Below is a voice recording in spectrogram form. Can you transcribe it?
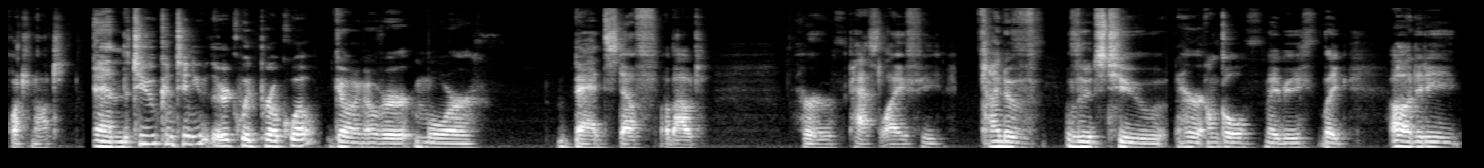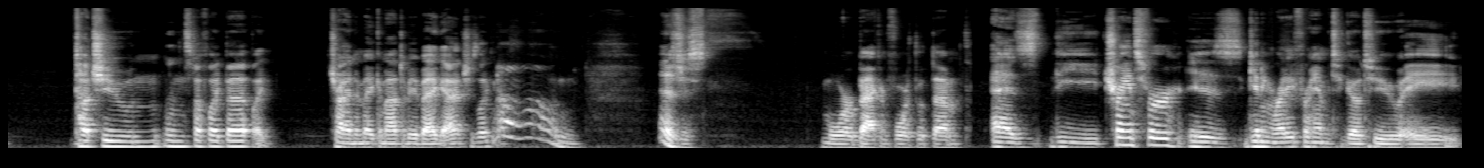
whatnot. And the two continue their quid pro quo, going over more bad stuff about her past life. He kind of alludes to her uncle, maybe like, oh, did he touch you and, and stuff like that? Like trying to make him out to be a bad guy, and she's like, no. And it's just more back and forth with them. As the transfer is getting ready for him to go to a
